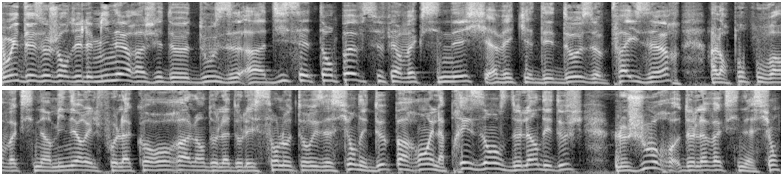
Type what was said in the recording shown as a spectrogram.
Oui, dès aujourd'hui, les mineurs âgés de 12 à 17 ans peuvent se faire vacciner avec des doses Pfizer. Alors, pour pouvoir vacciner un mineur, il faut l'accord oral hein, de l'adolescent, l'autorisation des deux parents et la présence de l'un des deux le jour de la vaccination.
